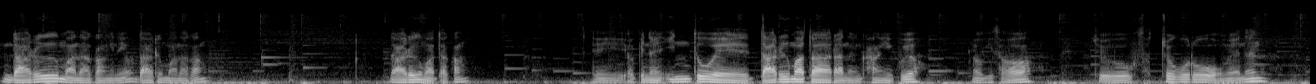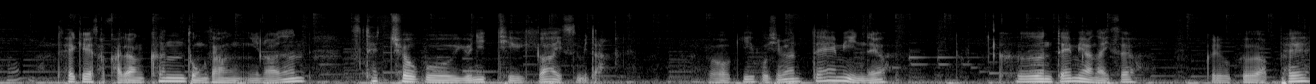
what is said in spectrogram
나르마나 강이네요. 나르마나 강. 나르마다 강. 네, 여기는 인도의 나르마다라는 강이고요. 여기서 쭉 서쪽으로 오면은 세계에서 가장 큰 동상이라는 Statue of Unity가 있습니다. 여기 보시면 댐이 있네요. 큰 댐이 하나 있어요. 그리고 그 앞에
